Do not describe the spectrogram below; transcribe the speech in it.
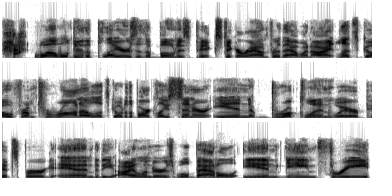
Well, we'll do the players as a bonus pick. Stick around for that one. All right, let's go from Toronto. Let's go to the Barclays Center in Brooklyn, where Pittsburgh and the Islanders will battle in game three.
